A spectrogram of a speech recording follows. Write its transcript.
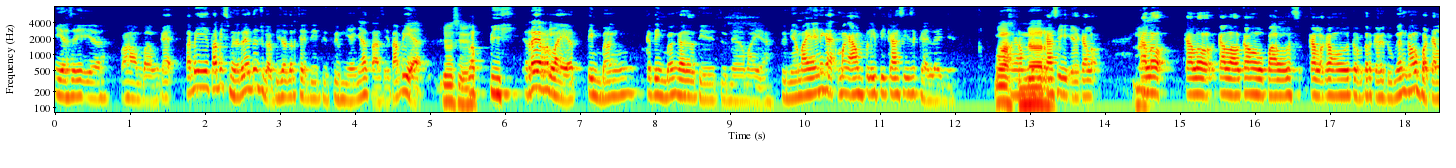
iya sih iya. Paham paham. Kayak tapi tapi sebenarnya itu juga bisa terjadi di dunia nyata sih. Tapi ya Iya sih. lebih rare lah ya timbang ketimbang kalau di dunia maya. Dunia maya ini kayak mengamplifikasi segalanya. Wah benar. Mengamplifikasi ya kalau Benar. kalau kalau kalau kamu pals kalau kamu dokter kandungan kamu bakal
